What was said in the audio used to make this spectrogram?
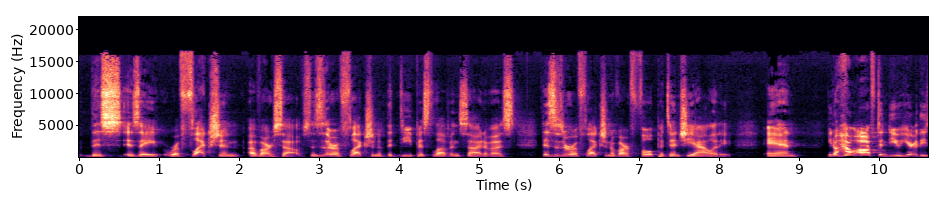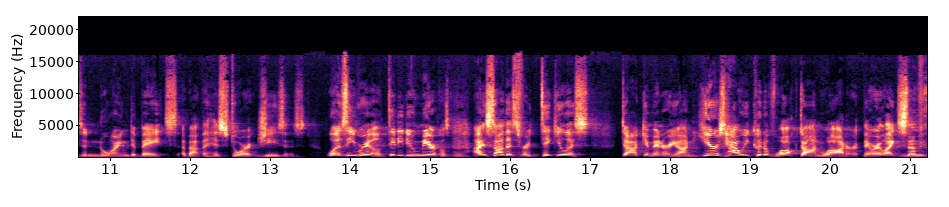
this is a reflection of ourselves. This is a reflection of the deepest love inside of us. This is a reflection of our full potentiality. And, you know, how often do you hear these annoying debates about the historic Jesus? Was he real? Did he do miracles? I saw this ridiculous documentary on here's how he could have walked on water. They were like some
